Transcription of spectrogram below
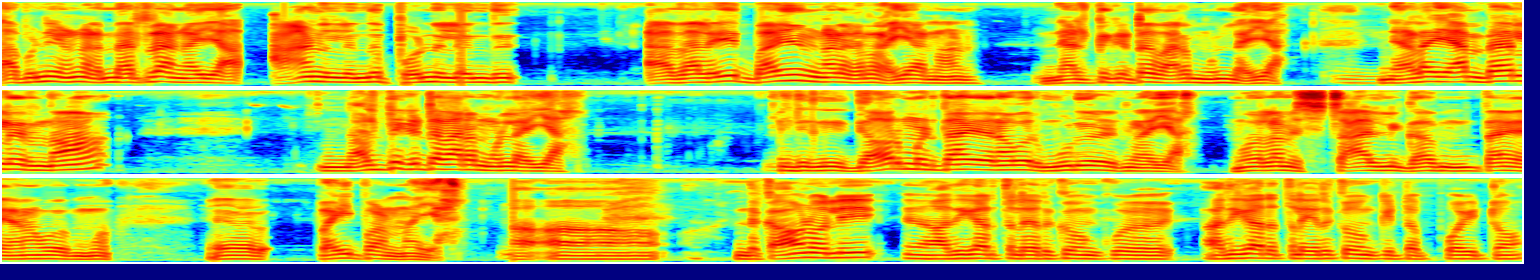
அப்படின்னு எங்களை மிரட்டுறாங்க ஐயா. ஆணுலேருந்து பொண்ணுலேருந்து. அதாலேயே பயம் கிடக்குறேன் ஐயா நான். நிலத்துக்கிட்ட வர முடியல ஐயா. நிலம் என் பேரில் இருந்தோம் நிலத்துக்கிட்ட வர முடியல ஐயா. இதுக்கு கவர்மெண்ட் தான் எதனா ஒரு முடிவு எடுக்கணும் ஐயா. முதலமைச்சர் ஸ்டாலின் கவர்மெண்ட் தான் எதனா ஒரு மு- அஹ் வழி பண்ணணும் ஐயா இந்த காணொலி அதிகாரத்தில் இருக்கவங்க அதிகாரத்தில் இருக்கவங்க கிட்ட போயிட்டோம்.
